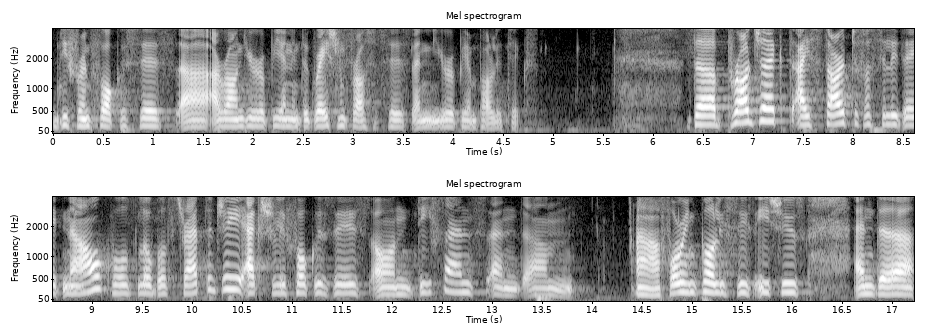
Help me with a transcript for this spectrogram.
different focuses uh, around European integration processes and European politics. The project I start to facilitate now, called Global Strategy, actually focuses on defense and um, uh, foreign policies issues and the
